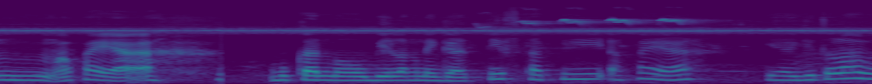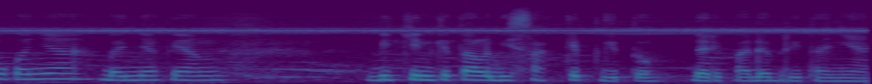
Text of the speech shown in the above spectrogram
hmm, apa ya bukan mau bilang negatif tapi apa ya ya gitulah pokoknya banyak yang bikin kita lebih sakit gitu daripada beritanya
